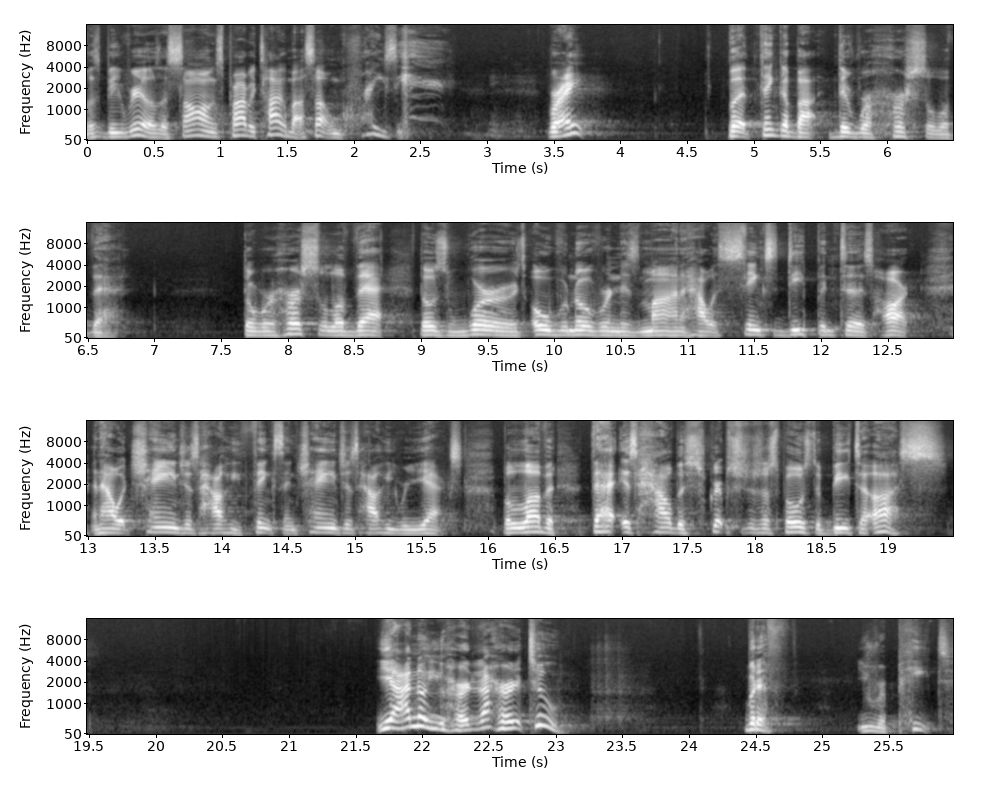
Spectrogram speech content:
let's be real, the song's probably talking about something crazy, right? But think about the rehearsal of that. The rehearsal of that, those words over and over in his mind, and how it sinks deep into his heart and how it changes how he thinks and changes how he reacts. Beloved, that is how the scriptures are supposed to be to us. Yeah, I know you heard it. I heard it too. But if you repeat,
